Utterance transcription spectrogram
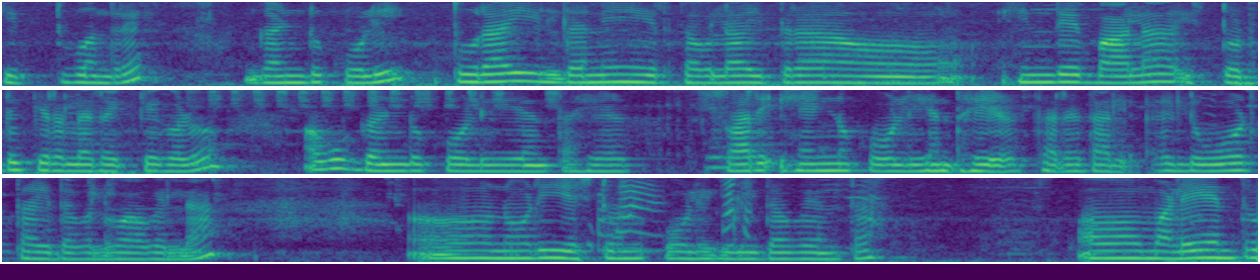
ಕಿತ್ತು ಅಂದರೆ ಗಂಡು ಕೋಳಿ. ತುರಾಯಿ ಇಲ್ದೇ ಇರ್ತಾವಲ್ಲ, ಈ ಥರ ಹಿಂದೆ ಬಾಲ ಇಷ್ಟು ದೊಡ್ಡಕ್ಕಿರಲ್ಲ ರೆಕ್ಕೆಗಳು, ಅವು ಗಂಡು ಕೋಳಿ ಅಂತ ಹೇಳಿ ಸಾರಿ ಹೆಣ್ಣು ಕೋಳಿ ಅಂತ ಹೇಳ್ತಾರೆ. ಅಲ್ಲಿ ಇಲ್ಲಿ ಓಡ್ತಾ ಇದ್ದಾವಲ್ವ ಅವೆಲ್ಲ? ನೋಡಿ ಎಷ್ಟೊಂದು ಕೋಳಿಗಳಿದ್ದಾವೆ ಅಂತ. ಮಳೆ ಅಂತೂ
